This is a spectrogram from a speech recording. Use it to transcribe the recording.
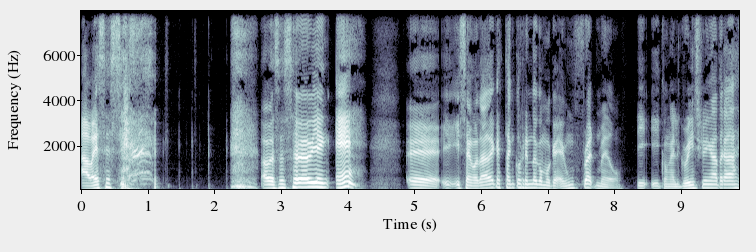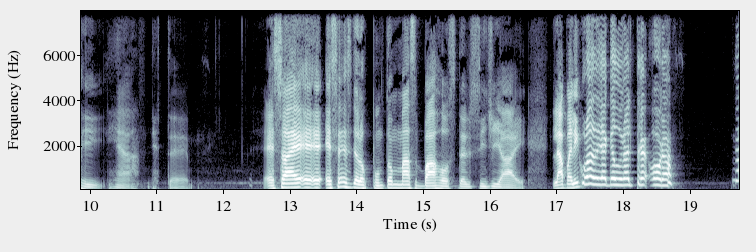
A veces se, a veces se ve bien, eh. eh y, y, se nota de que están corriendo como que en un treadmill. y, con el green screen atrás y ya, este... Esa es, e, e, ese es de los puntos más bajos del CGI. La película tenía que durar tres horas. No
